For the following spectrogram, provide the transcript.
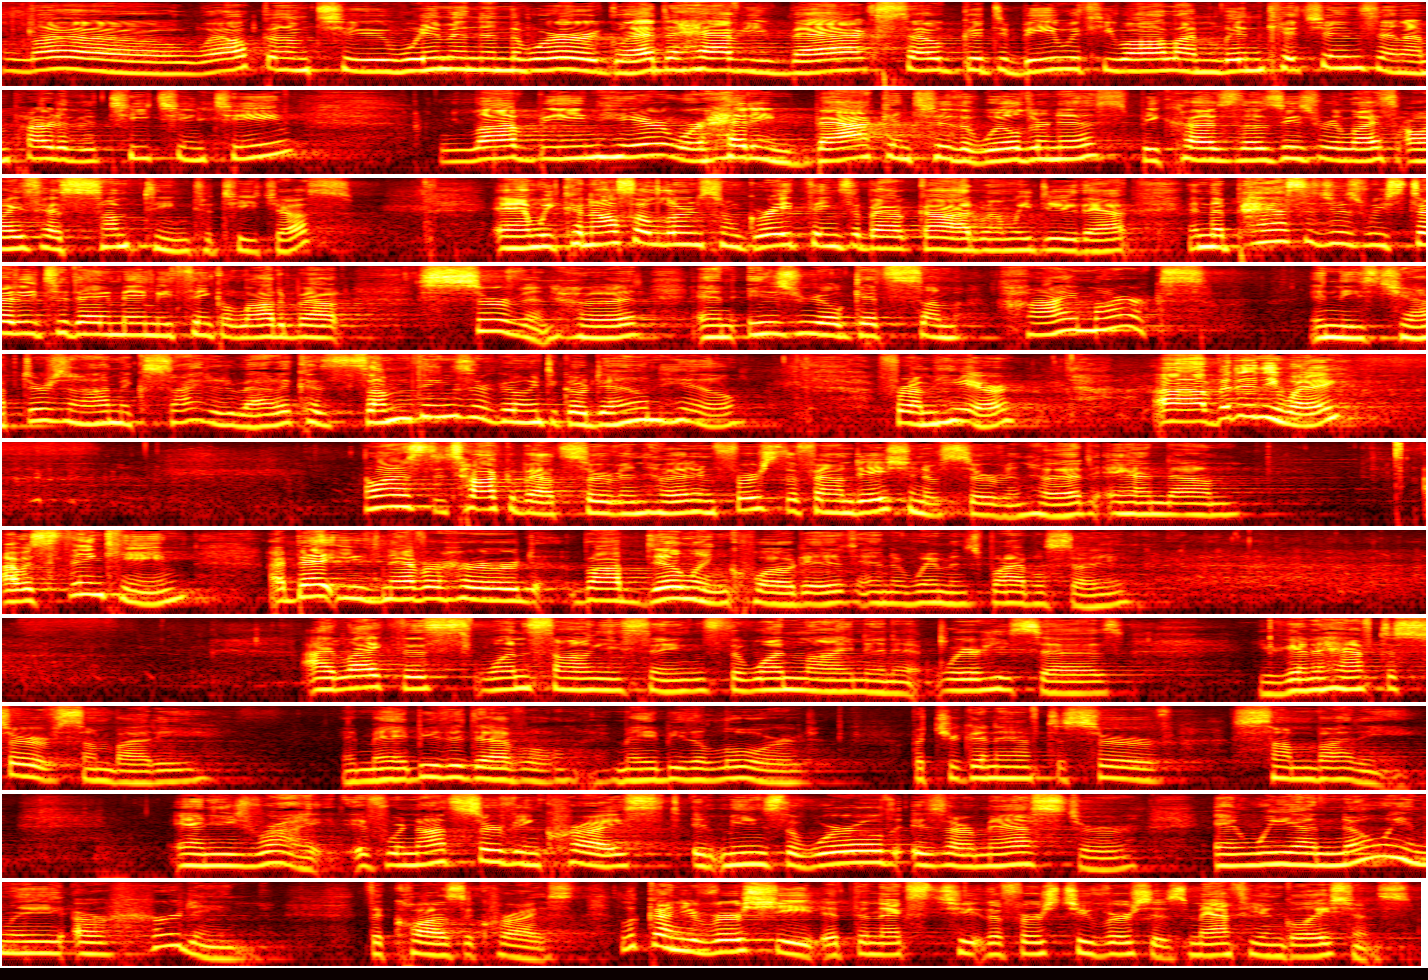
Hello, welcome to Women in the Word. Glad to have you back. So good to be with you all. I'm Lynn Kitchens and I'm part of the teaching team. Love being here. We're heading back into the wilderness because those Israelites always has something to teach us. And we can also learn some great things about God when we do that. And the passages we studied today made me think a lot about servanthood, and Israel gets some high marks in these chapters, and I'm excited about it because some things are going to go downhill from here. Uh, but anyway, I want us to talk about servanthood, and first, the foundation of servanthood. And um, I was thinking, I bet you've never heard Bob Dylan quoted in a women's Bible study. I like this one song he sings, the one line in it, where he says, you're going to have to serve somebody. It may be the devil, it may be the Lord, but you're going to have to serve somebody. And he's right. If we're not serving Christ, it means the world is our master, and we unknowingly are hurting the cause of Christ. Look on your verse sheet at the next two, the first two verses, Matthew and Galatians.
